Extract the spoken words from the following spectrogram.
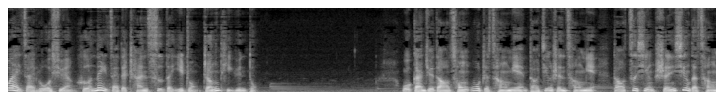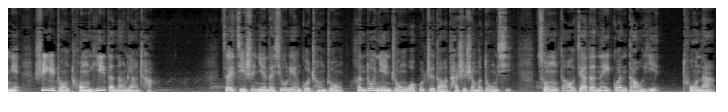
外在螺旋和内在的缠丝的一种整体运动。我感觉到，从物质层面到精神层面到自性神性的层面，是一种统一的能量场。在几十年的修炼过程中，很多年中我不知道它是什么东西。从道家的内观导引、吐纳、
